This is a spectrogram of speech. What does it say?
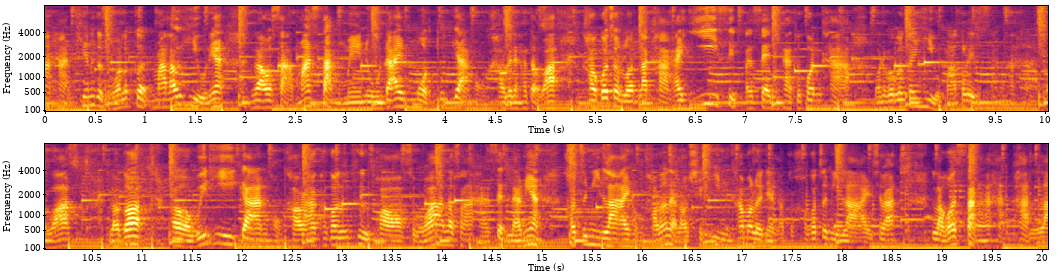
อาหารเที่ยงถ้าเกิดสมมติว่าเราเกิดมาแล้วหิวเนี่ยเราสามารถสั่งเมนูได้หมดทุกอย่างของเขาเลยนะคะแต่ว่าเขาก็จะลดราคาให้ 20%ค่ะทุกคนค่ะวันนี้เพื่อนก็หิวมากก็เลยสั่ง แต่ว่าแล้วก็วิธีการของเขานะคะเขาก็คือพอสมมติว่าเราสั่งอาหารเสร็จแล้วเนี่ยเขาจะมีไลน์ของเขาตั้งแต่เราเช็คอินเข้ามาเลยเนี่ยแล้วก็เขาก็จะมีไลน์ใช่ปะเราก็สั่งอาหารผ่านไล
